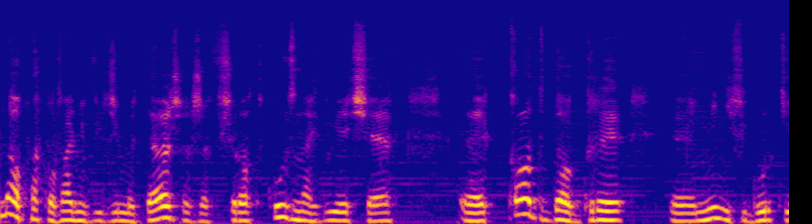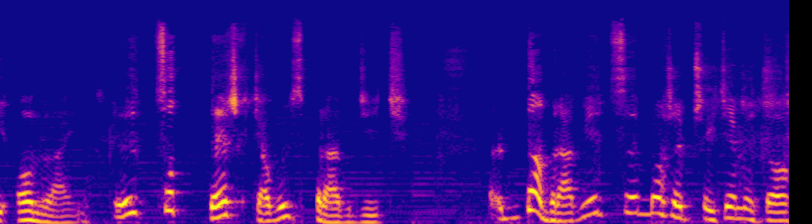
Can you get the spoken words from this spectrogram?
Na opakowaniu widzimy też, że w środku znajduje się e, kod do gry e, minifigurki online, e, co też chciałbym sprawdzić. Dobra, więc może przejdziemy do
